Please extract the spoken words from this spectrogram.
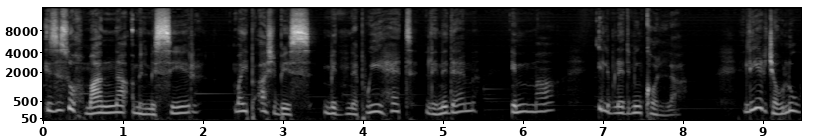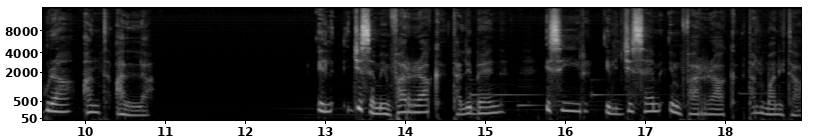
Iż-żuħ manna mill-missier ma jibqax biss midneb wieħed li nidem imma il-bnedmin kollha li jerġgħu lura għand Alla. Il-ġisem imfarrak tal-Iben isir il-ġisem imfarrak tal-umanità,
